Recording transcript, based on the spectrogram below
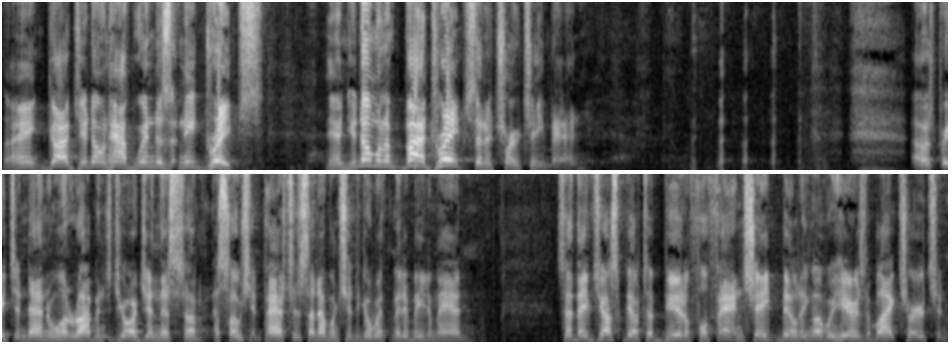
Thank God you don't have windows that need drapes. And you don't want to buy drapes in a church, amen. I was preaching down in Warner Robins, Georgia, and this um, associate pastor said, I want you to go with me to meet a man. Said they've just built a beautiful fan shaped building over here as a black church. And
